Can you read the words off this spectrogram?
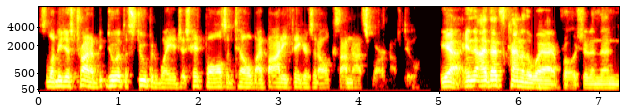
So let me just try to do it the stupid way and just hit balls until my body figures it out because I'm not smart enough to. Yeah. And I, that's kind of the way I approach it. And then,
